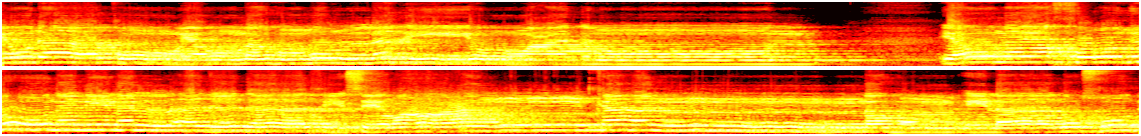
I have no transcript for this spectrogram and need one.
يلاقوا يومهم الذي يوعدون. يوم يخرجون من الأجداث سراعا كأنهم إلى نصب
